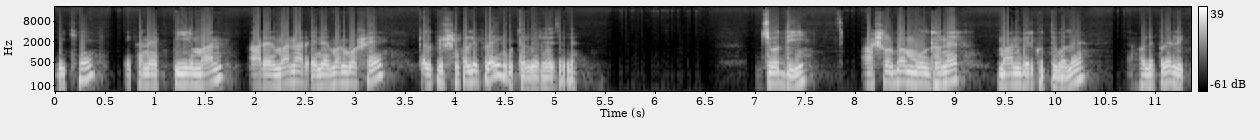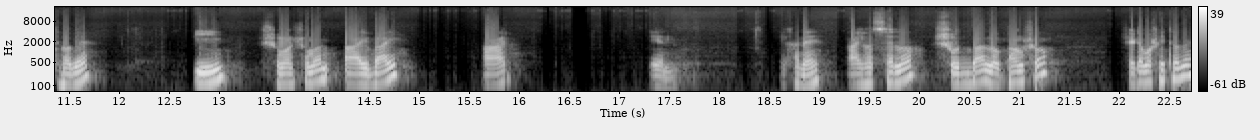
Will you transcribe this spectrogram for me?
লিখে এখানে পির মান আর এর মান আর এন এর মান বসে ক্যালকুলেশন করলে পরে উত্তর বের হয়ে যাবে। যদি আসল বা মূলধনের মান বের করতে বলে, তাহলে পরে লিখতে হবে ই সমান সমান আই বাই আর এন এখানে আই হচ্ছে হলো সুদ বা লভ্যাংশ, সেটা বসাইতে হবে।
